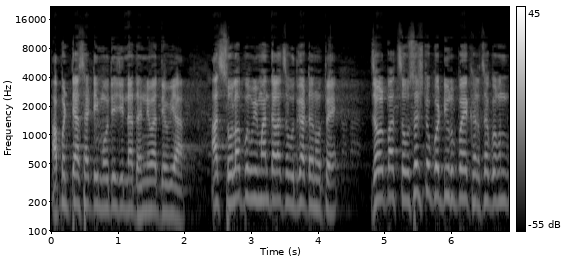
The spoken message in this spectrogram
आपण त्यासाठी मोदीजींना धन्यवाद देऊया. आज सोलापूर विमानतळाचं उद्घाटन होतंय. जवळपास चौसष्ट कोटी रुपये खर्च करून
